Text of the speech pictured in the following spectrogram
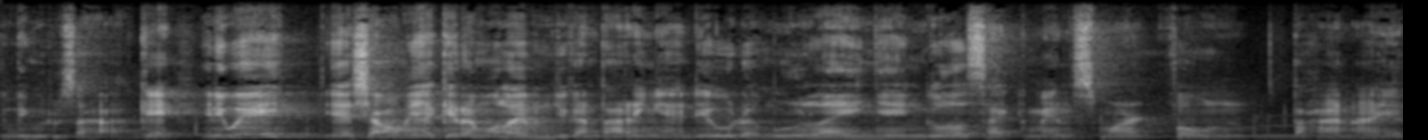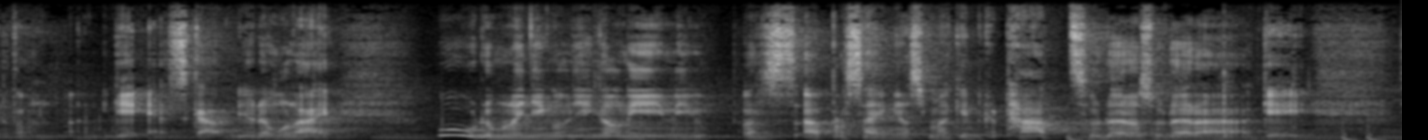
penting berusaha. Oke okay. anyway ya Xiaomi akhirnya mulai menunjukkan taringnya dia udah mulai nyenggol segmen smartphone tahan air teman-teman. Yes sekarang dia udah mulai Wuh, udah mulai nyenggol-nyenggol nih. Ini uh, persaingan semakin ketat, saudara-saudara. Oke. Okay.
